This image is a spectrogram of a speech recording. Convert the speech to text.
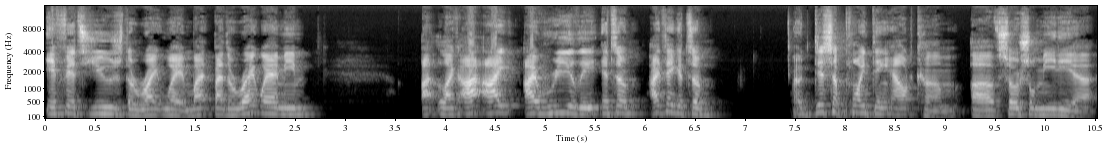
if it's used the right way. And by, by the right way, I mean, like I, I, I really, it's a, I think it's a, a disappointing outcome of social media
